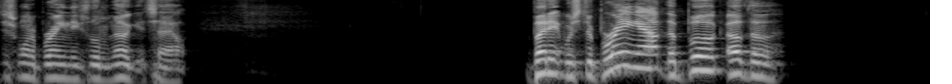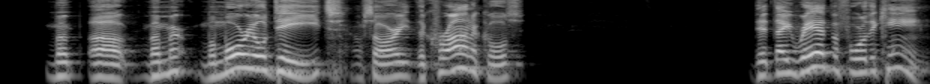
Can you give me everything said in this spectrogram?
Just want to bring these little nuggets out. But it was to bring out the book of the uh, memorial deeds, I'm sorry, the chronicles that they read before the king.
